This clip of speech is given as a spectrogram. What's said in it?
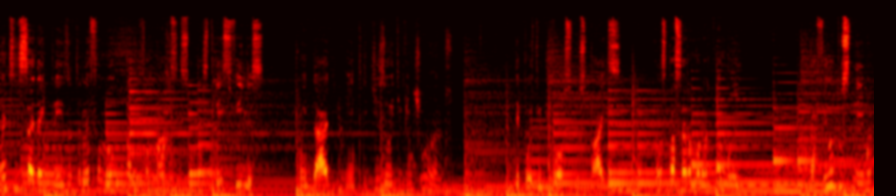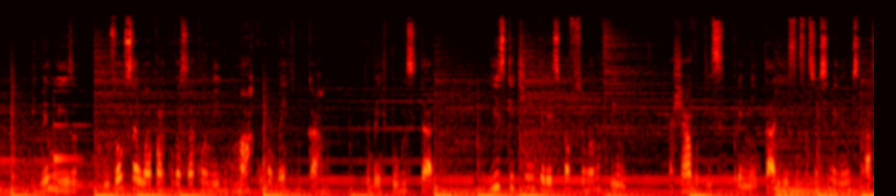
antes de sair da empresa, telefonou para informar-se sobre as três filhas, com idade entre 18 e 21 anos. Depois do divórcio dos pais, elas passaram a morar com a mãe. Da fila do cinema, Irmã Luísa usou o celular para conversar com o amigo Marco Roberto do Carmo, também publicitário. Disse que tinha interesse profissional no filme. Achava que experimentaria sensações semelhantes às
